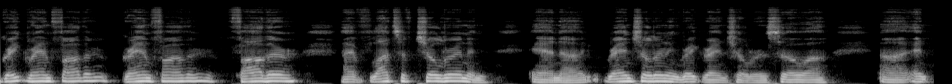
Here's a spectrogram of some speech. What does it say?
great grandfather, grandfather, father. I have lots of children and and uh, grandchildren and great grandchildren. So, uh, uh, and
